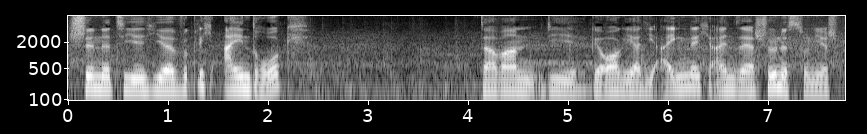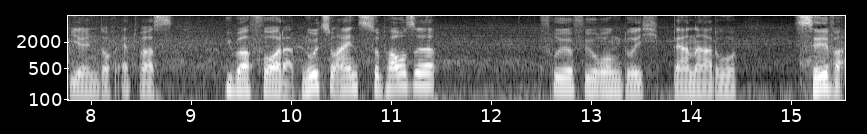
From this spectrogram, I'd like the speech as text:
schindete hier wirklich Eindruck. Da waren die Georgier, die eigentlich ein sehr schönes Turnier spielen, doch etwas überfordert. 0 zu 1 zur Pause. Frühe Führung durch Bernardo Silva.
